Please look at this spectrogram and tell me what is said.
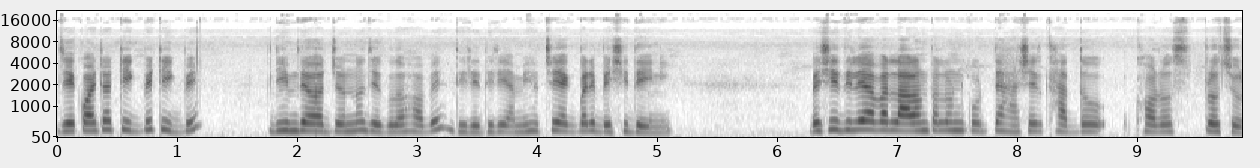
যে কয়টা টিকবে টিকবে। ডিম দেওয়ার জন্য যেগুলো হবে, ধীরে ধীরে আমি হচ্ছে একবারে বেশি দেইনি। বেশি দিলে আবার লালন পালন করতে হাঁসের খাদ্য খরচ প্রচুর।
